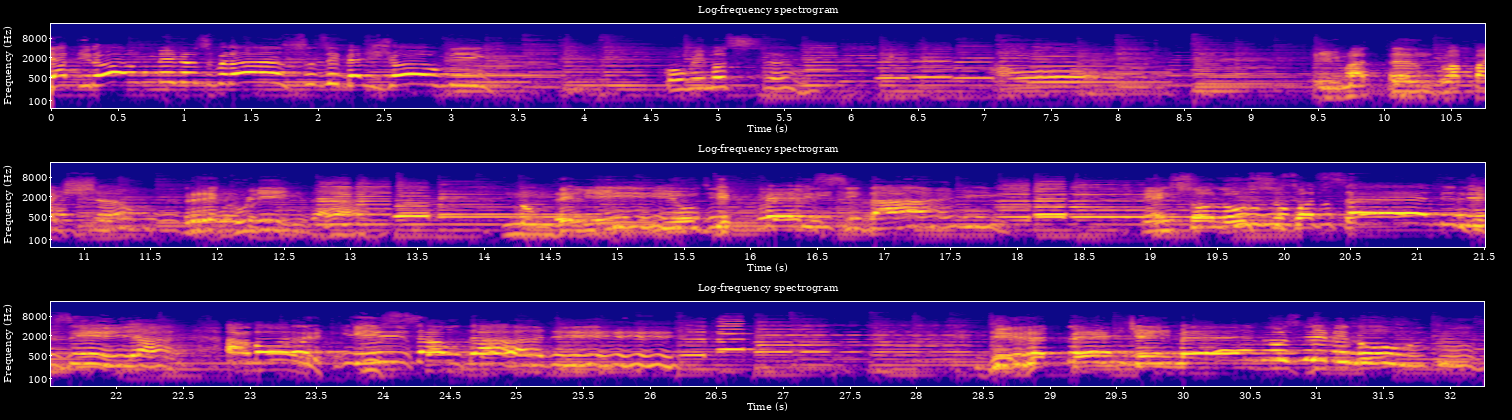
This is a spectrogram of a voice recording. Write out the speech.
Se atirou-me nos braços e beijou-me com emoção e matando a paixão recolhida num delírio de felicidade. Em soluço você me dizia: Amor, que saudade. De repente, em menos de minuto,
